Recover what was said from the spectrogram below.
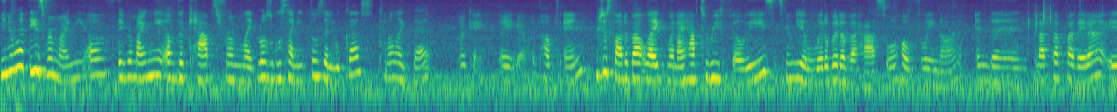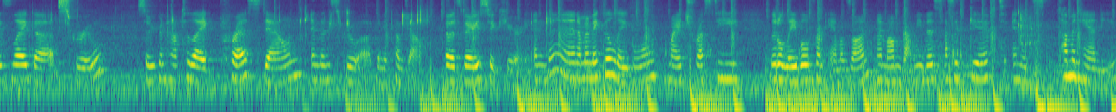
You know what these remind me of? They remind me of the caps from like Los Gusanitos de Lucas. Kind of like that. Okay, there you go. It popped in. I just thought about like when I have to refill these, it's gonna be a little bit of a hassle, hopefully not. And then la tapadera is like a screw. So you're gonna have to like press down and then screw up and it comes out. So it's very secure. And then I'm gonna make the label, my trusty little label from Amazon. My mom got me this as a gift and it's come in handy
